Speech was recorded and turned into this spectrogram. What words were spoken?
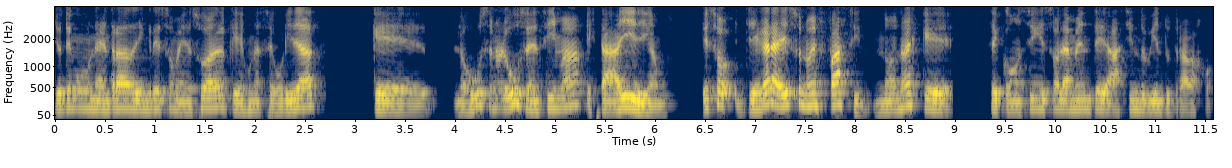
yo tengo una entrada de ingreso mensual que es una seguridad que lo use o no lo use encima, está ahí, digamos. Eso, llegar a eso no es fácil, no, no es que se consigue solamente haciendo bien tu trabajo.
